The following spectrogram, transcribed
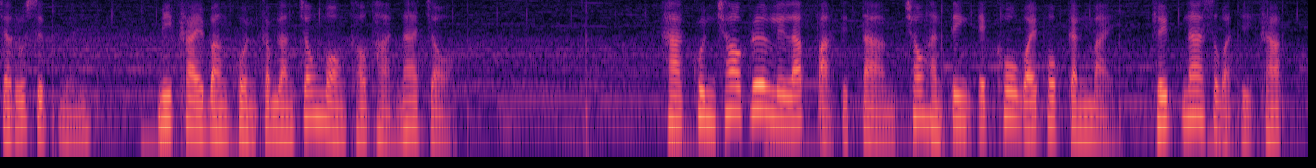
จะรู้สึกเหมือน มีใครบางคนกำลังจ้องมองเขาผ่านหน้าจอ หากคุณชอบเรื่องลี้ลับฝากติดตามช่อง Hunting Echo ไว้พบกันใหม่ คลิปหน้าสวัสดีครับ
